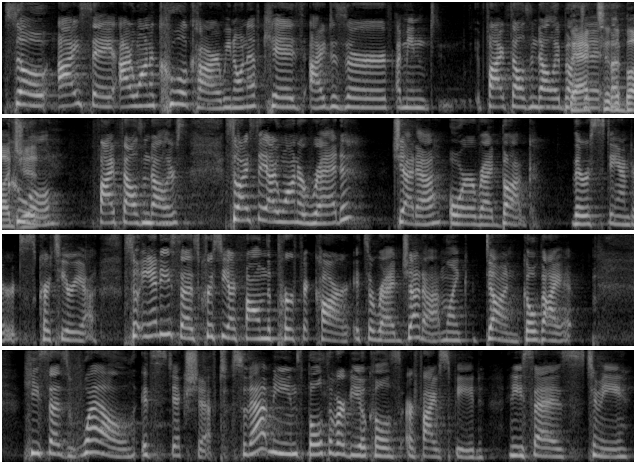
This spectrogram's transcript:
So I say, I want a cool car. We don't have kids. I deserve, I mean, $5,000 budget. Back to the budget. Cool. $5,000. So I say, I want a red Jetta or a red bug. There's standards, criteria. So Andy says, Christy, I found the perfect car. It's a red Jetta. I'm like, done, go buy it. He says, Well, it's stick shift. So that means both of our vehicles are five speed. And he says to me,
